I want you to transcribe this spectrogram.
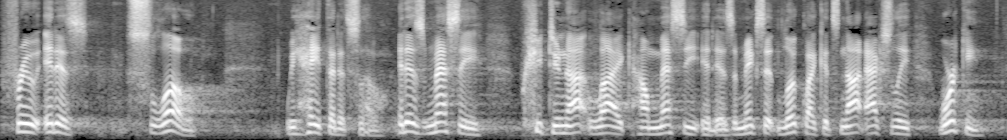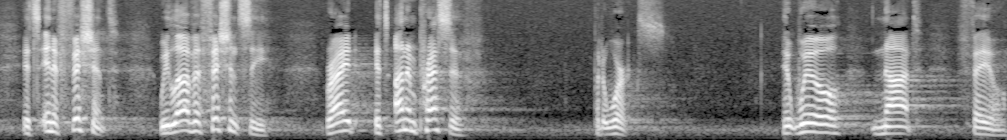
fruit. It is slow. We hate that it's slow. It is messy. We do not like how messy it is. It makes it look like it's not actually working. It's inefficient. We love efficiency, right? It's unimpressive, but it works. It will not fail.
